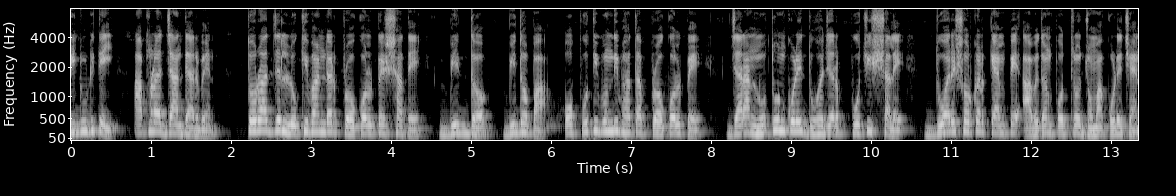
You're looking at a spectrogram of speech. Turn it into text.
ভিডিওটিতেই আপনারা জানতে পারবেন। তো রাজ্যের লক্ষ্মী ভাণ্ডার প্রকল্পের সাথে বৃদ্ধ, বিধবা ও প্রতিবন্ধী ভাতা প্রকল্পে যারা নতুন করে দু হাজার পঁচিশ সালে দুয়ারে সরকার ক্যাম্পে আবেদনপত্র জমা করেছেন,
